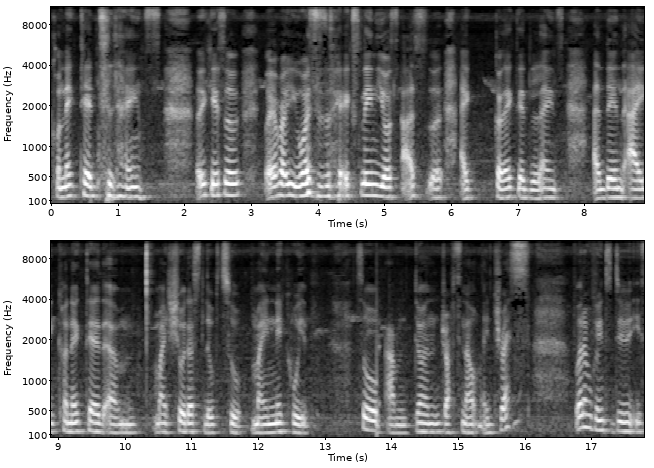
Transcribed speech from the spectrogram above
connected the lines okay so whatever you want to explain yours as I connected the lines and then I connected um my shoulder slope to my neck width. So I'm done drafting out my dress. What I'm going to do is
